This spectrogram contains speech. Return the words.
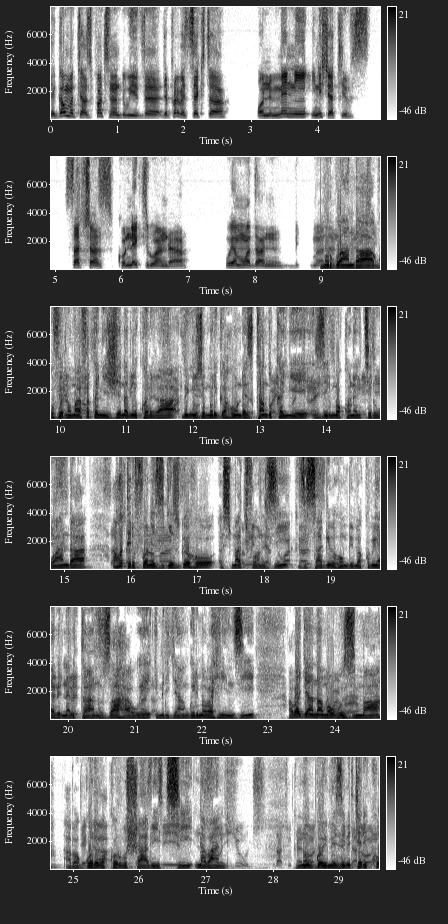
the government has partnered with uh, the private sector on many initiatives such as Connect Rwanda, mu rwanda guverinoma yafatanyije n'abikorera binyuze muri gahunda zitandukanye zirimo konegiti rwanda aho telefone zigezweho smartphones zisaga ibihumbi makumyabiri na bitanu zahawe imiryango irimo abahinzi abajyanama b'ubuzima abagore bakora ubushabitsi n'abandi. Nubwo bimeze bityo ariko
